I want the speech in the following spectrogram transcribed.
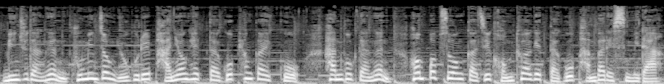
민주당은 국민적 요구를 반영했다고 평가했고 한국당은 헌법 소원까지 검토하겠다고 반발했습니다.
